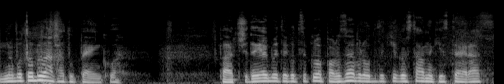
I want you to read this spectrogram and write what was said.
No bo to blacha tu pękła. Patrzcie, tak jakby tego cyklopa rozebrał do takiego stanu, jest teraz.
